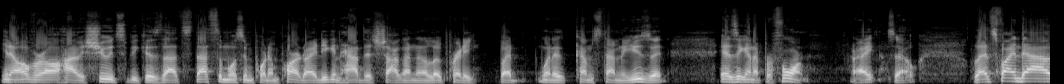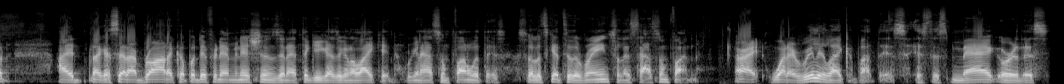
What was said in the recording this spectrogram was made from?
you know, overall how it shoots because that's that's the most important part, right? You can have this shotgun and look pretty, but when it comes time to use it, is it going to perform, right? So let's find out. I like I said, I brought a couple different ammunitions, and I think you guys are to like it. We're to have some fun with this. So let's get to the range and let's have some fun. All right, what I really like about this is this mag or this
